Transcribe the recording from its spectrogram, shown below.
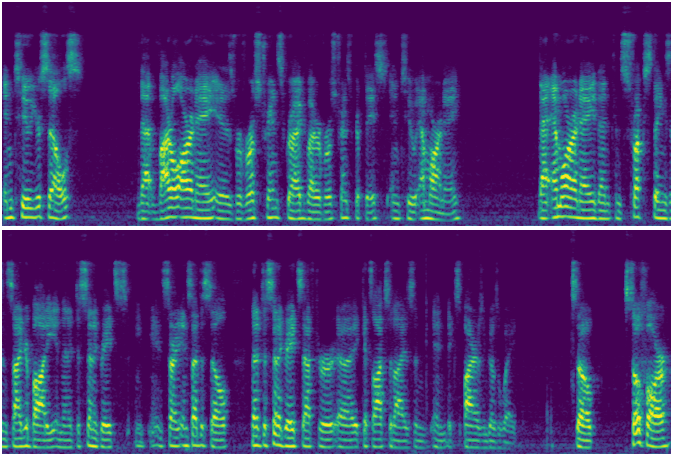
into your cells. That viral RNA is reverse transcribed by reverse transcriptase into mRNA that mRNA then constructs things inside your body, and then it disintegrates. in- Sorry, inside the cell. Then it disintegrates after uh, it gets oxidized and, and expires and goes away. So, so far,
